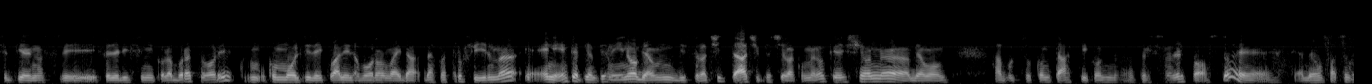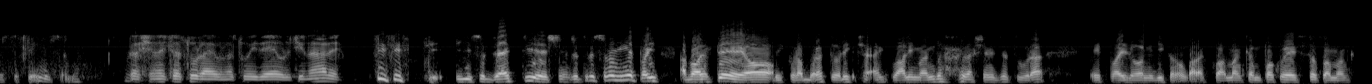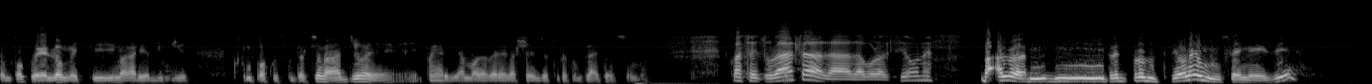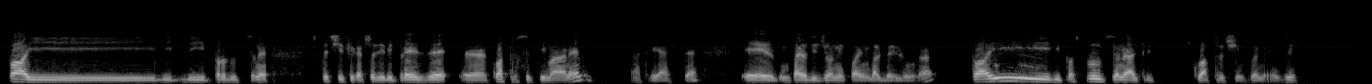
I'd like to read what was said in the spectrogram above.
sentire i nostri fedelissimi collaboratori, con molti dei quali lavoro ormai da, da quattro film e, e, niente, pian pianino abbiamo visto la città, ci piaceva come location, abbiamo avuto contatti con persone del posto e, e abbiamo fatto questo film insomma. La sceneggiatura è una tua idea originale? Sì, sì, sì, i soggetti e le sceneggiature sono mie, poi a volte ho dei collaboratori cioè, ai quali mando la sceneggiatura e poi loro mi dicono guarda qua manca un po' questo, qua manca un po' quello, metti magari aggiungi un po' questo personaggio e poi arriviamo ad avere la sceneggiatura completa insomma. Quanto è durata la lavorazione? Bah, allora di, di produzione un sei mesi, poi di, di produzione specifica, cioè di riprese eh, quattro settimane a Trieste e un paio di giorni qua in Valbelluna, poi di post produzione altri 4-5 mesi.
